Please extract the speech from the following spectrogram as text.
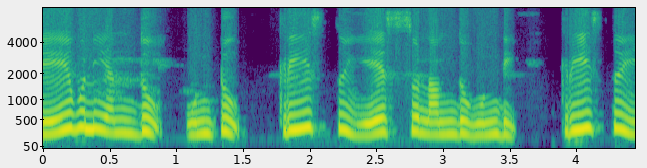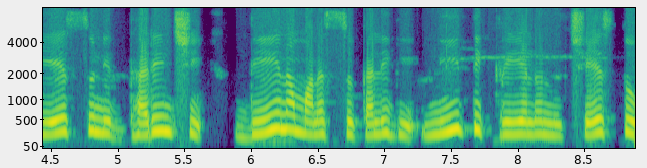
దేవుని అందు ఉంటూ క్రీస్తు యేస్సు నందు ఉండి క్రీస్తు యేస్సుని ధరించి దీన మనస్సు కలిగి నీతి క్రియలను చేస్తూ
